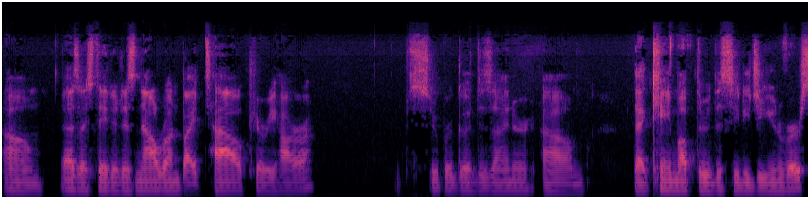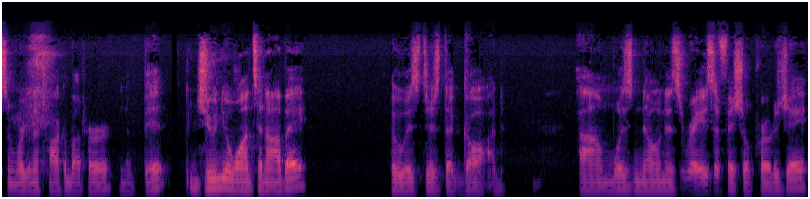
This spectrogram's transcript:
um, as I stated, is now run by Tao Kurihara. Super good designer um, that came up through the CDG universe, and we're going to talk about her in a bit. Junya Watanabe, who is just the god, um, was known as Rei's official protege,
